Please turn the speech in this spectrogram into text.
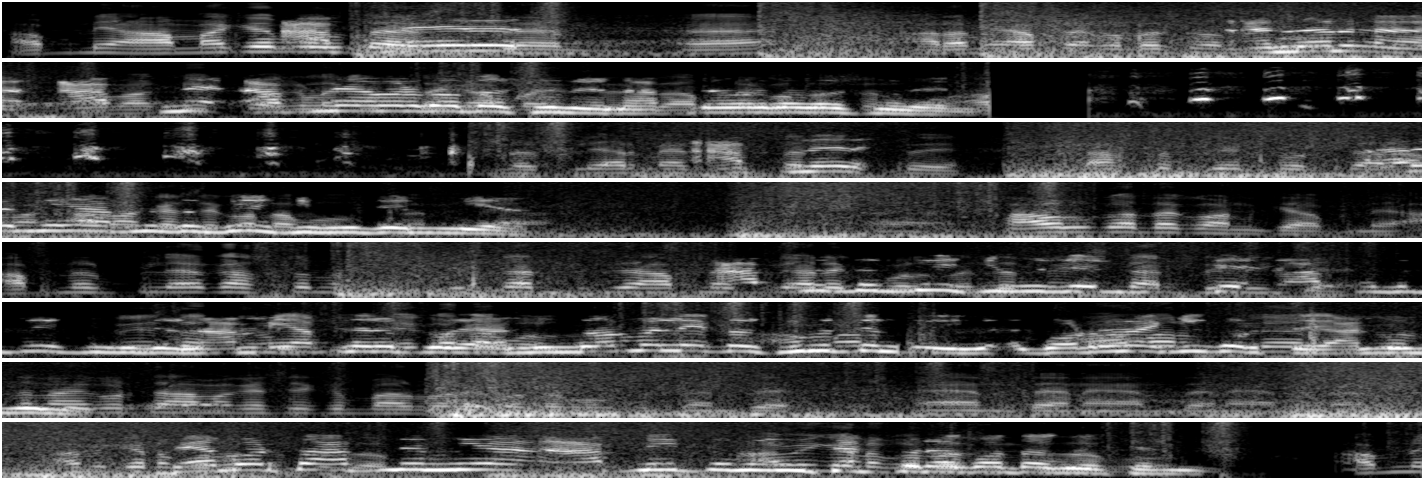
আপনি আমাকে বলতে আসছেন হ্যাঁ? আর আমি আপনার কথা শুনব না, না, আপনি- আপনি আমার কথা শুনেন, আপনি আমার কথা শুনেন। আপনার প্লেয়ার ম্যাচ আপনার- কাস্টম চেক করতে বুঝেন মিয়া। ফাউল কথা কোন কি আপনি? আপনার প্লেয়ার কাস্টম স্টার্ট দিতে আপনি প্লেয়ারে বলবেন যে স্টার্ট দিতে আমি আপনার কথা আমি নরমালি একটা শুরুতে ঘটনা কি করছে? আমি ঘটনা করছে আমাকে সে বারবার কথা বলতেছেন যে হ্যান ত্যান হ্যান ত্যান হ্যান আমি কেন ব্যাপার তো আপনি মিয়া আপনি তো যাব? আমি ইনসার্ট করে কথা কইছেন আপনি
